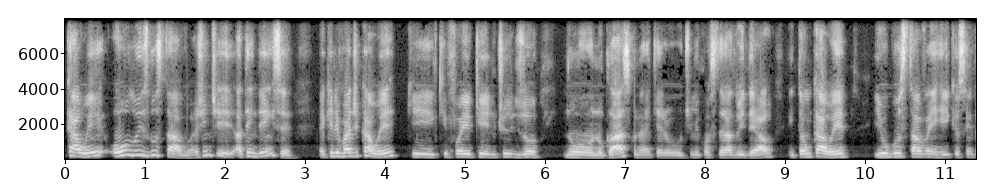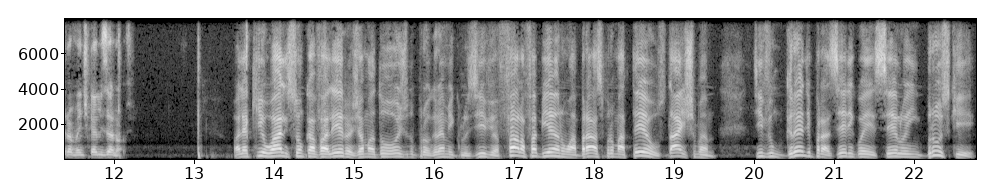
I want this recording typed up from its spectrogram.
Cauê ou Luiz Gustavo. A gente, a tendência é que ele vá de Cauê, que, que foi o que ele utilizou no, no clássico, né? Que era o time considerado ideal. Então, Cauê e o Gustavo Henrique, o centroavante camisa 9. Olha aqui, o Alisson Cavaleiro já mandou hoje no programa, inclusive. Fala, Fabiano, um abraço para o Matheus Deichmann. Tive um grande prazer em conhecê-lo em Brusque,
